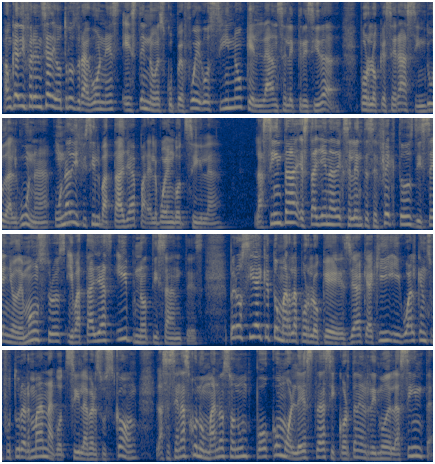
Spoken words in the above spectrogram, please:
Aunque a diferencia de otros dragones, este no escupe fuego, sino que lanza electricidad, por lo que será sin duda alguna una difícil batalla para el buen Godzilla. La cinta está llena de excelentes efectos, diseño de monstruos y batallas hipnotizantes, pero sí hay que tomarla por lo que es, ya que aquí, igual que en su futura hermana Godzilla vs. Kong, las escenas con humanos son un poco molestas y cortan el ritmo de la cinta.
